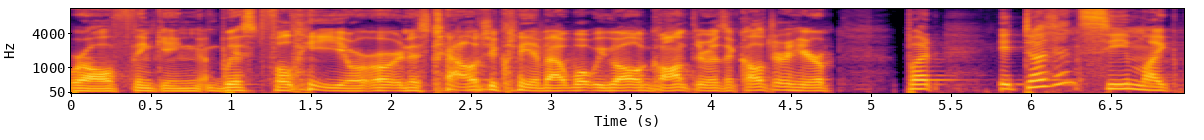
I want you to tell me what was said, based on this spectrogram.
we're all thinking wistfully or, or nostalgically about what we've all gone through as a culture here, but it doesn't seem like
